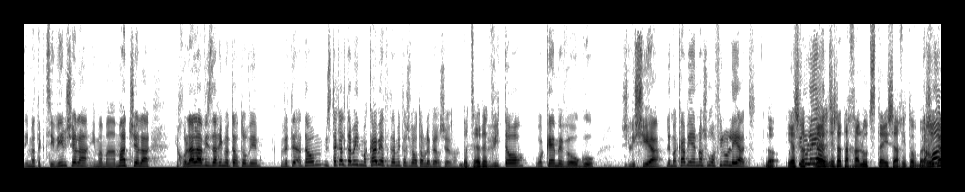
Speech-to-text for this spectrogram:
עם התקציבים שלה, עם המעמד שלה, יכולה להביא זרים יותר טובים. ואתה מסתכל תמיד, מכבי, אתה תמיד תשווה אותם לבאר שבע. בצדק. ויטור, וואקמה והוגו. שלישייה, למכבי אין משהו אפילו ליד. לא, יש לה, ליד. יש לה את החלוץ תשע הכי טוב בליגה, נכון,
